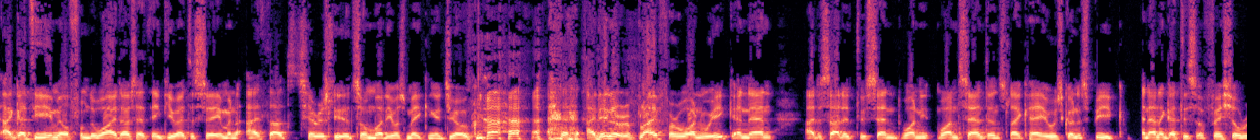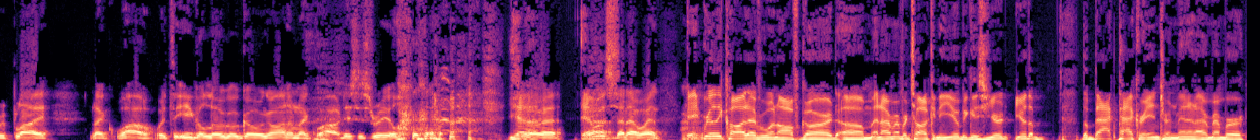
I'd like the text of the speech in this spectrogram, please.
I got the email from the White House. I think you had the same, and I thought seriously that somebody was making a joke. I didn't reply for one week, and then I decided to send one one sentence like, "Hey, who's going to speak?" And then I got this official reply like wow with the eagle logo going on i'm like wow this is real yeah, so, uh, yeah was, then i went it really caught everyone off guard um, and i remember talking to you because you're you're the the backpacker intern man and i remember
